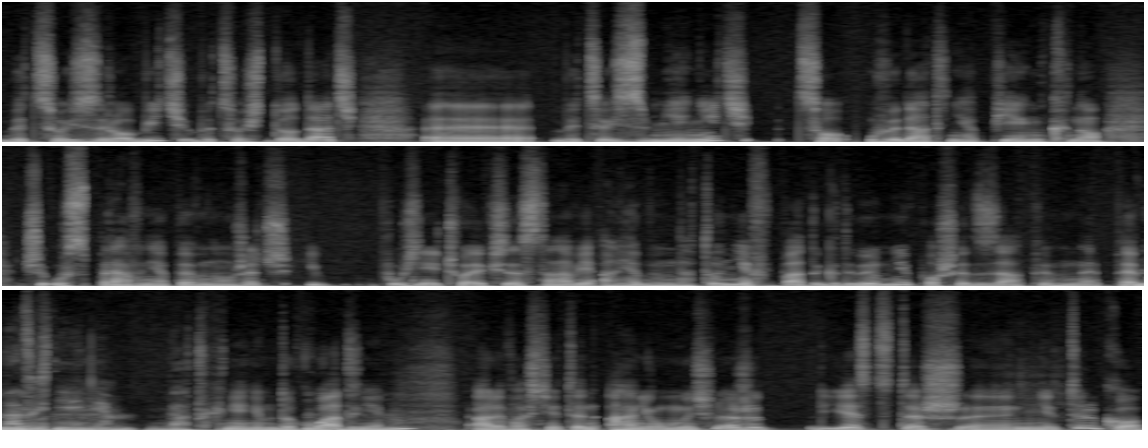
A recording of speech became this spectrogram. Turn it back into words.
by coś zrobić, by coś dodać, e, by coś zmienić, co uwydatnia piękno, czy usprawnia pewną rzecz i później człowiek się zastanawia, ale ja bym na to nie wpadł, gdybym nie poszedł za pewne, pewnym natchnieniem. Natchnieniem, dokładnie. Mm -hmm. Ale właśnie ten anioł, myślę, że jest też e, nie tylko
